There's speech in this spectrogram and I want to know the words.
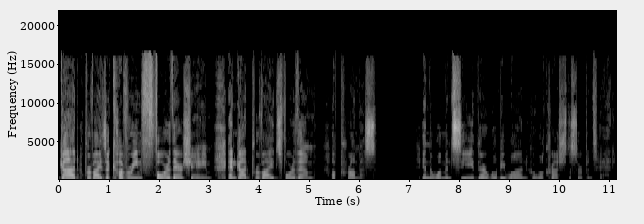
God provides a covering for their shame, and God provides for them a promise. In the woman's seed, there will be one who will crush the serpent's head.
